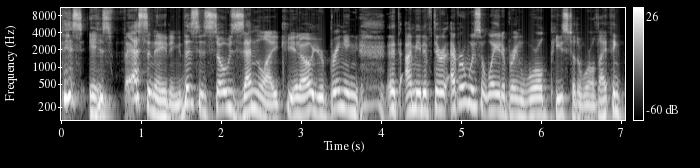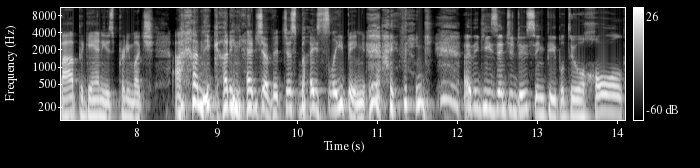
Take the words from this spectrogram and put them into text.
this is fascinating. This is so Zen like, you know? You're bringing it. I mean, if there ever was a way to bring world peace to the world, I think Bob Pagani is pretty much on the cutting edge of it just by sleeping. I think I think he's introducing people to a whole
